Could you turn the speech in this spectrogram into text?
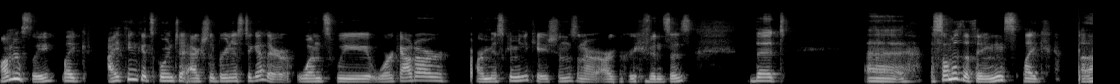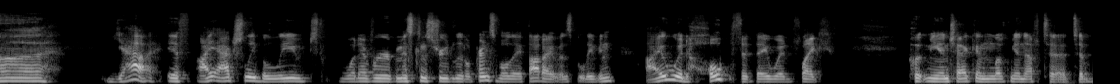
honestly, like I think it's going to actually bring us together once we work out our our miscommunications and our, our grievances. That uh, some of the things like uh yeah, if I actually believed whatever misconstrued little principle they thought I was believing, I would hope that they would like put me in check and love me enough to to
